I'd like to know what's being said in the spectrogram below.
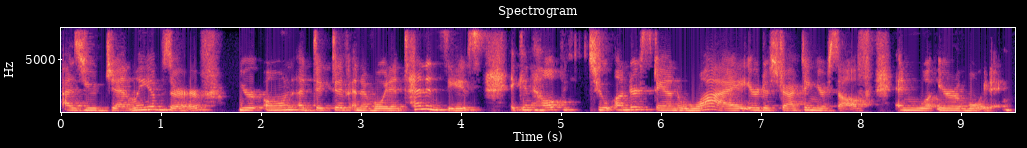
As you gently observe your own addictive and avoidant tendencies, it can help to understand why you're distracting yourself and what you're avoiding.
